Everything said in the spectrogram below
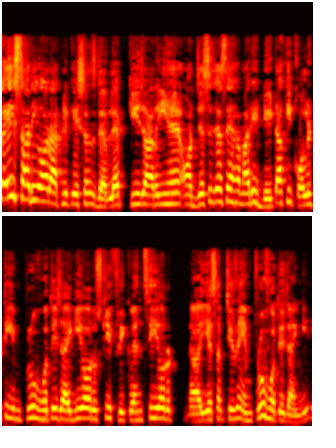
कई सारी और एप्लीकेशंस डेवलप की जा रही हैं और जैसे जैसे हमारी डेटा की क्वालिटी इंप्रूव होती जाएगी और उसकी फ्रीक्वेंसी और ये सब चीज़ें इंप्रूव होती जाएँगी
